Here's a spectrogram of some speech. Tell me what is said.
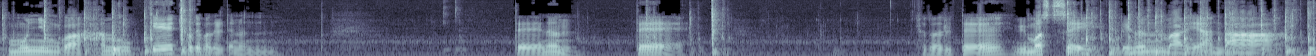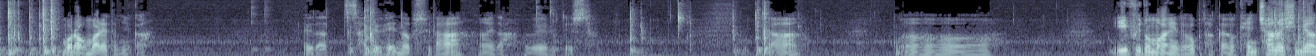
부모님과 함께 초대받을 때는, 때는, 때, 초대받을 때, we must say. 우리는 말해야 한다. 뭐라고 말해야 됩니까? 여기다 삽입해 넣읍시다. 아니다. 왜 이렇게 있어? 자, 어, if you don't mind, 이거부터 할까요? 괜찮으시면,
